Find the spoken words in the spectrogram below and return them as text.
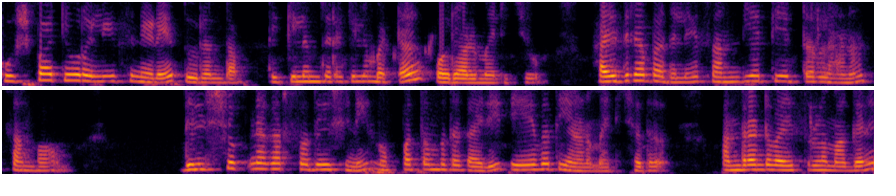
പുഷ്പ ടു റിലീസിനിടെ ദുരന്തം. തിക്കിലും തിരക്കിലും പെട്ട് ഒരാൾ മരിച്ചു. ഹൈദരാബാദിലെ സന്ധ്യ തിയേറ്ററിലാണ് സംഭവം. ദിൽഷുഖ് നഗർ സ്വദേശിനി മുപ്പത്തൊമ്പതുകാരി രേവതിയാണ് മരിച്ചത്. പന്ത്രണ്ട് വയസ്സുള്ള മകന്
